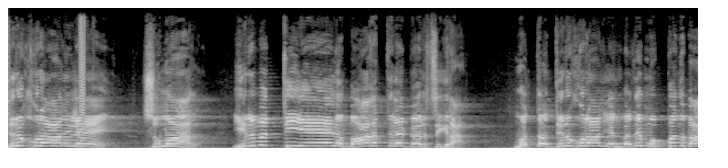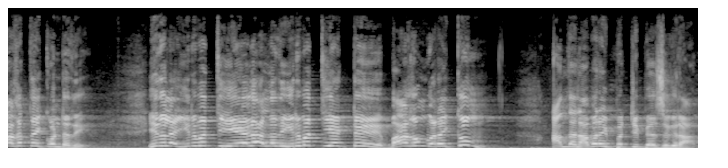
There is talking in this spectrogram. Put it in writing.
திருக்குறானிலே சுமார் இருபத்தி ஏழு பாகத்திலே பேசுகிறார். மொத்த திருக்குரான் என்பது முப்பது பாகத்தை கொண்டது. இதில் இருபத்தி ஏழு அல்லது இருபத்தி எட்டு பாகம் வரைக்கும் அந்த நபரை பற்றி பேசுகிறார்.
